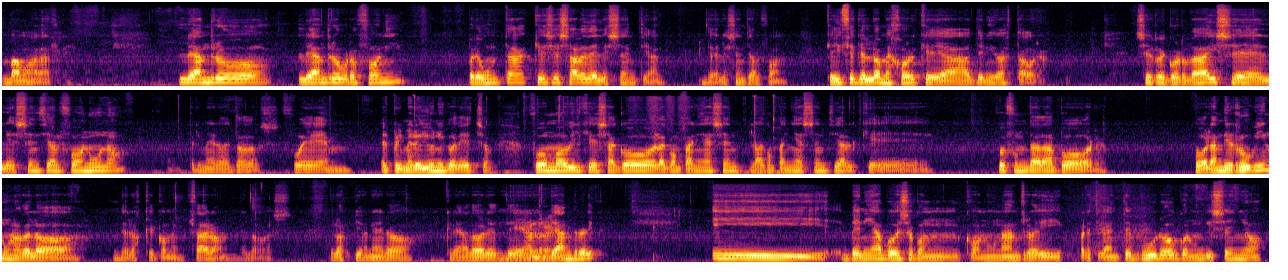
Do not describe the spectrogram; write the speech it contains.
Vamos a darle. Leandro Leandro Brofoni pregunta qué se sabe del Essential, del Essential Phone, que dice que es lo mejor que ha tenido hasta ahora. Si recordáis, el Essential Phone 1, el primero de todos, fue el primero y único, de hecho, fue un móvil que sacó la compañía, la compañía Essential, que fue fundada por, por Andy Rubin, uno de los, de los que comenzaron, de los, de los pioneros creadores de, De Android y venía pues eso con, un Android prácticamente puro, con un diseño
